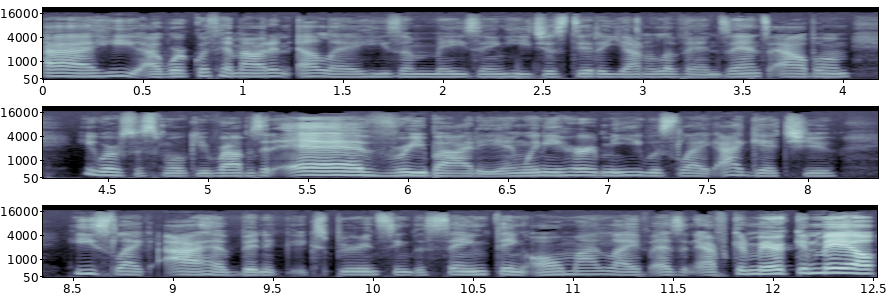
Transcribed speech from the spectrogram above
uh, he I work with him out in L.A. He's amazing. He just did a Yana Van Zant's album. He works with Smokey Robinson. Everybody. And when he heard me, he was like, "I get you." He's like, "I have been experiencing the same thing all my life as an African American male."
